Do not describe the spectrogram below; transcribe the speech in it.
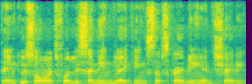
Thank you so much for listening liking subscribing and sharing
